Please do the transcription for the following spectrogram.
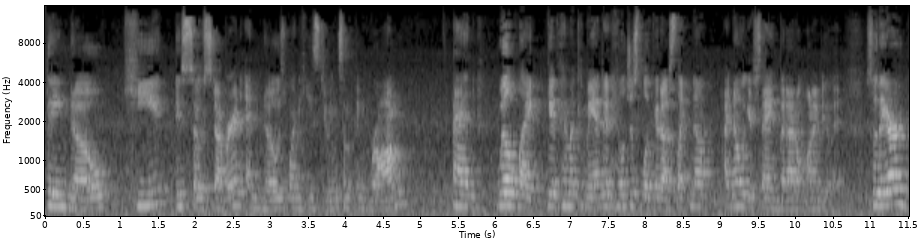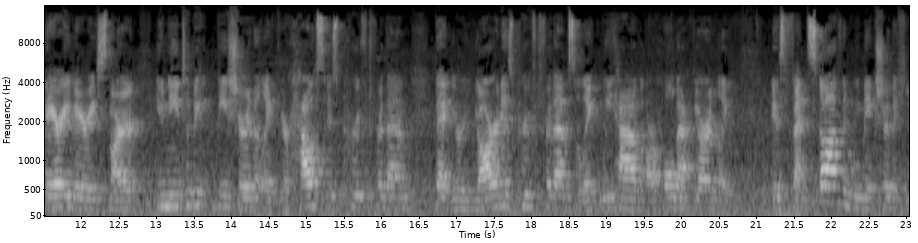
they know he is so stubborn and knows when he's doing something wrong and we'll like give him a command and he'll just look at us like no i know what you're saying but i don't want to do it. So they are very very smart. You need to be, be sure that like your house is proofed for them that your yard is proofed for them. So like we have our whole backyard like is fenced off and we make sure that he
